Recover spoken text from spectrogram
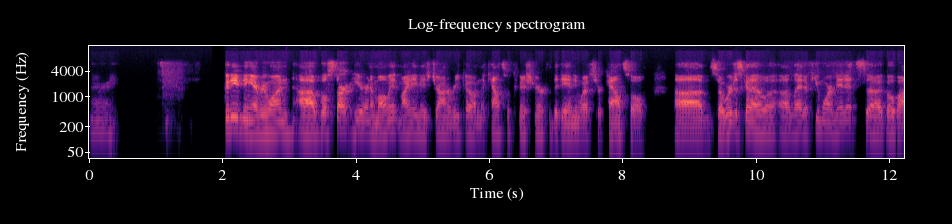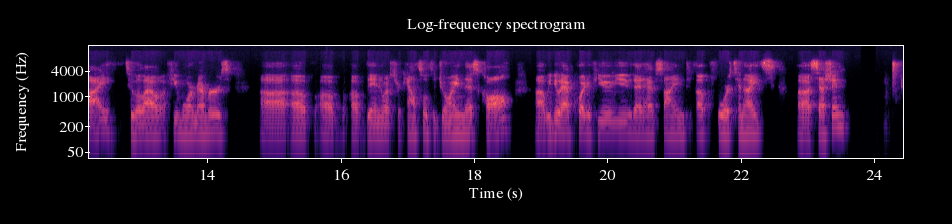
All right. Good evening, everyone. Uh, we'll start here in a moment. My name is John Arrico. I'm the Council Commissioner for the Daniel Webster Council. Um, so we're just going to uh, let a few more minutes uh, go by to allow a few more members uh, of, of, of Daniel Webster Council to join this call. Uh, we do have quite a few of you that have signed up for tonight's uh, session.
